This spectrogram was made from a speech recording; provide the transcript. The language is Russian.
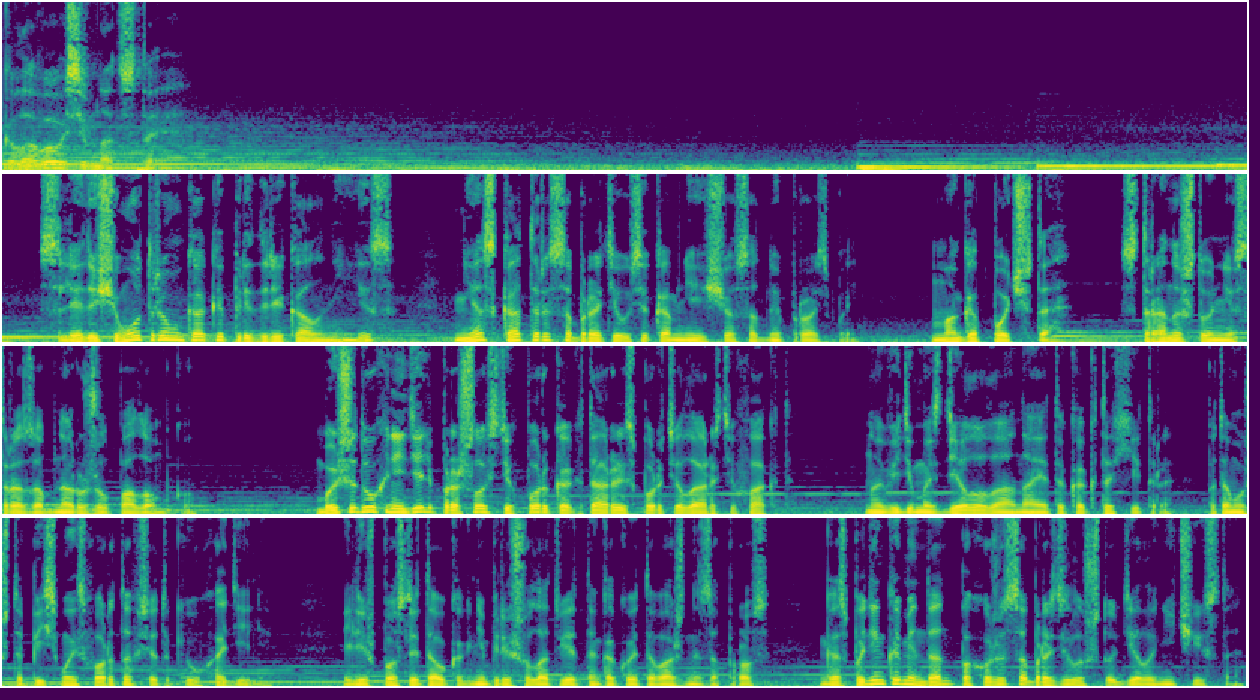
Глава 18 Следующим утром, как и предрекал Ниис, Ниас Каттерс обратился ко мне еще с одной просьбой. «Магопочта. Странно, что он не сразу обнаружил поломку. Больше двух недель прошло с тех пор, как Тара испортила артефакт. Но, видимо, сделала она это как-то хитро, потому что письма из форта все таки уходили. И лишь после того, как не пришел ответ на какой-то важный запрос, господин комендант, похоже, сообразил, что дело нечисто.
